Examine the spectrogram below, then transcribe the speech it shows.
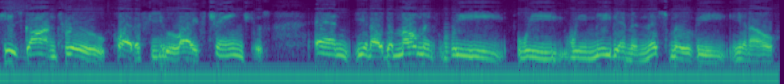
he's gone through quite a few life changes, and you know the moment we we we meet him in this movie, you know,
